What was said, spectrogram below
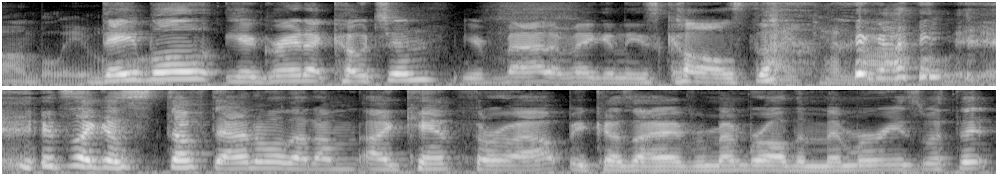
Unbelievable. Daboll, you're great at coaching. You're bad at making these calls. I cannot believe it. It's like a stuffed animal that I'm I can't throw out because I remember all the memories with it.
